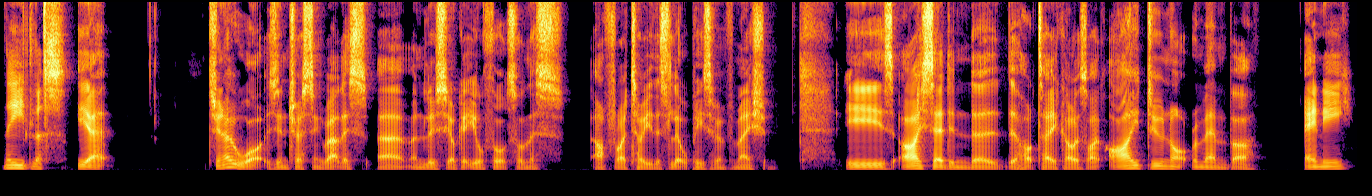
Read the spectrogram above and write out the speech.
Needless. Yeah. Do you know what is interesting about this? Um, and Lucy, I'll get your thoughts on this after I tell you this little piece of information. Is I said in the the hot take, I was like, I do not remember any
